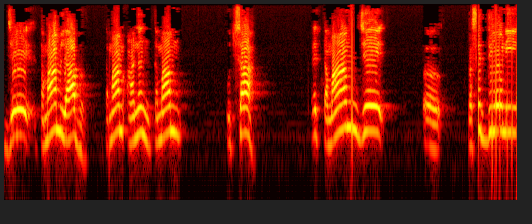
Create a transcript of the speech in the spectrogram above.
જે તમામ લાભ, તમામ આનંદ, તમામ ઉત્સાહ અને તમામ જે પ્રસિદ્ધિઓની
